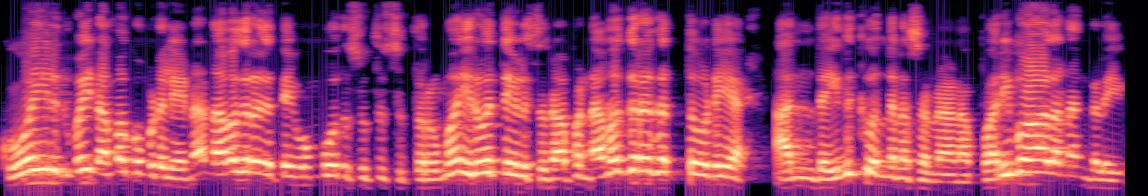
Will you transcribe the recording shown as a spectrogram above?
கோயிலுக்கு போய் நம்ம கும்பிடலைன்னா நவகிரகத்தை ஒன்பது சுத்து சுத்துறோமோ இருபத்தேழு சுத்துறோம் அப்ப நவகிரகத்தோடைய அந்த இதுக்கு வந்து என்ன சொன்னா பரிபாலனங்களை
